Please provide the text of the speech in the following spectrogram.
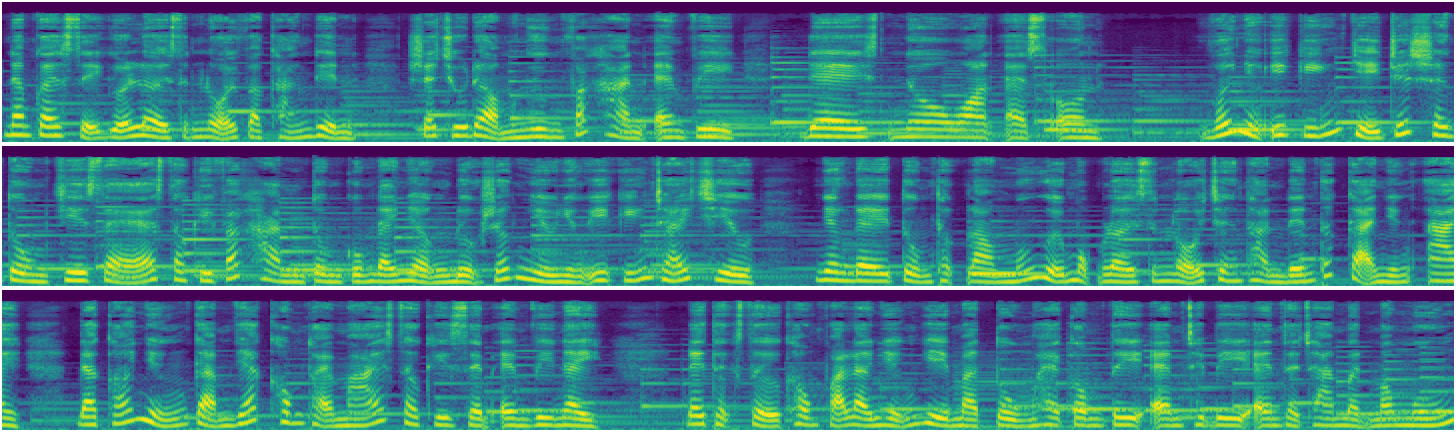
nam ca sĩ gửi lời xin lỗi và khẳng định sẽ chủ động ngừng phát hành MV There's No One As On. Với những ý kiến chỉ trích, Sơn Tùng chia sẻ sau khi phát hành, Tùng cũng đã nhận được rất nhiều những ý kiến trái chiều. Nhân đây, Tùng thật lòng muốn gửi một lời xin lỗi chân thành đến tất cả những ai đã có những cảm giác không thoải mái sau khi xem MV này. Đây thật sự không phải là những gì mà Tùng hay công ty MTB Entertainment mong muốn.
